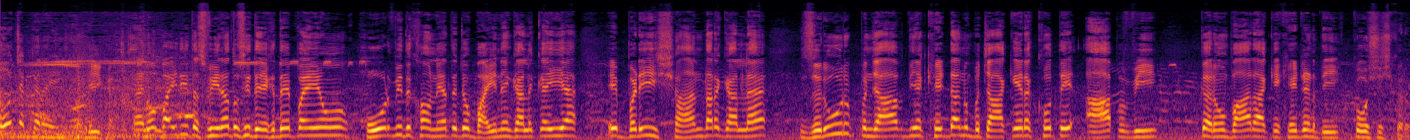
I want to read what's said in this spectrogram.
ਉਹ ਚੱਕਰ ਹੈ ਜੀ। ਠੀਕ ਹੈ। ਸੋ ਬਾਈ ਦੀ ਤਸਵੀਰਾਂ ਤੁਸੀਂ ਦੇਖਦੇ ਪਏ ਹੋ ਹੋਰ ਵੀ ਦਿਖਾਉਂਦੇ ਆ ਤੇ ਜੋ ਬਾਈ ਨੇ ਗੱਲ ਕਹੀ ਆ ਇਹ ਬੜੀ ਸ਼ਾਨਦਾਰ ਗੱਲ ਹੈ। ਜ਼ਰੂਰ ਪੰਜਾਬ ਦੀਆਂ ਖੇਡਾਂ ਨੂੰ ਬਚਾ ਕੇ ਰੱਖੋ ਤੇ ਆਪ ਵੀ ਘਰੋਂ ਬਾਹਰ ਆ ਕੇ ਖੇਡਣ ਦੀ ਕੋਸ਼ਿਸ਼ ਕਰੋ।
